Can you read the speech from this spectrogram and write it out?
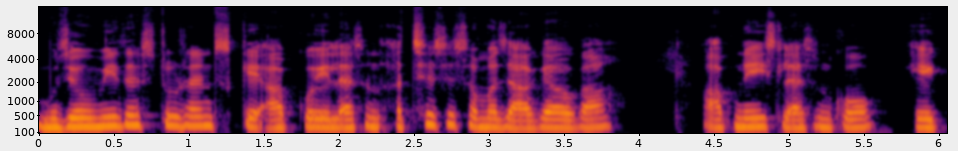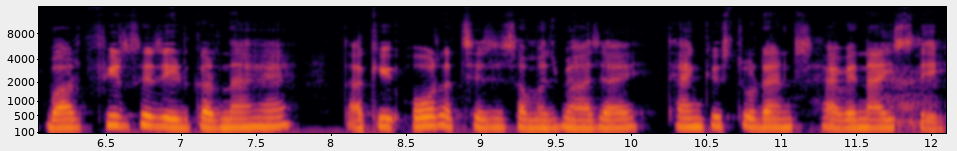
मुझे उम्मीद है स्टूडेंट्स कि आपको ये लेसन अच्छे से समझ आ गया होगा। आपने इस लेसन को एक बार फिर से रीड करना है ताकि और अच्छे से समझ में आ जाए। Thank you students have a nice day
